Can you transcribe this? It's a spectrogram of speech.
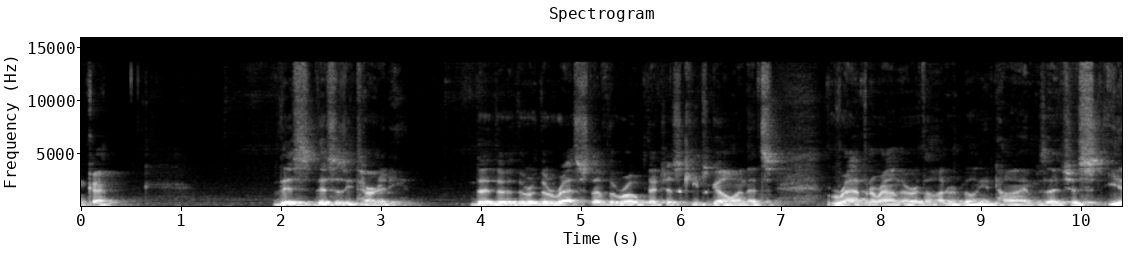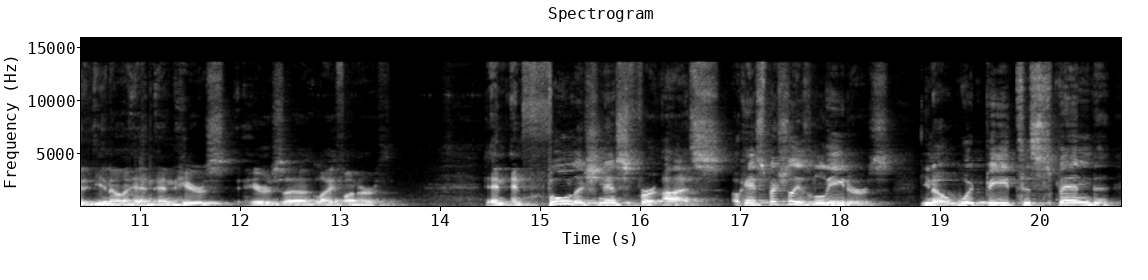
Okay? this, this is eternity. The, the, the, the rest of the rope that just keeps going, that's wrapping around the earth a hundred million times. That's just, you, you know, and, and here's, here's uh, life on earth. And, and foolishness for us, okay, especially as leaders, you know, would be to spend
